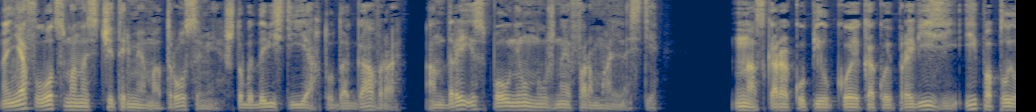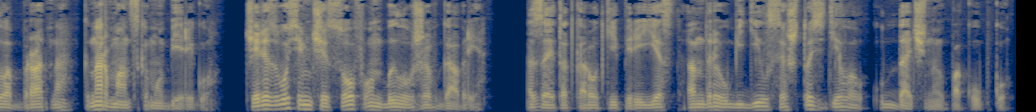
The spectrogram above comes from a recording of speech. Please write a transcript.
Наняв лоцмана с четырьмя матросами, чтобы довести яхту до Гавра, Андрей исполнил нужные формальности. Наскоро купил кое-какой провизии и поплыл обратно к Нормандскому берегу. Через восемь часов он был уже в Гавре. За этот короткий переезд Андрей убедился, что сделал удачную покупку.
